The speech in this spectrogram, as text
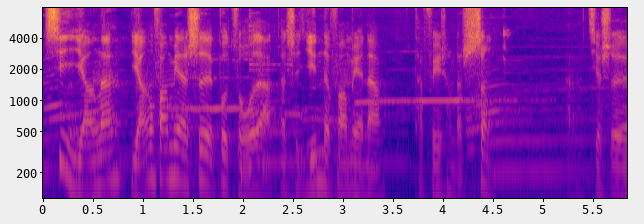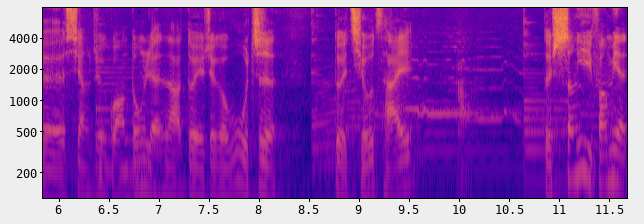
信仰呢阳方面是不足的，但是阴的方面呢，它非常的盛，啊，就是像这个广东人啊，对这个物质、对求财、对生意方面，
